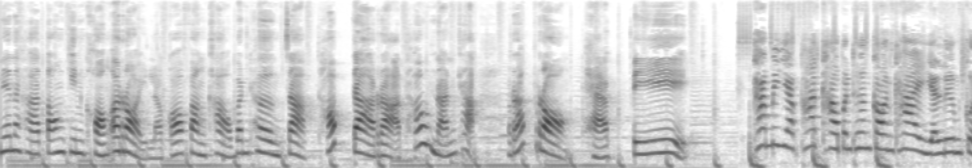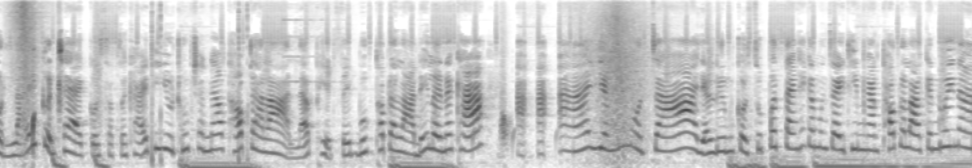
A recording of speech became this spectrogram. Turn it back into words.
เนี่ยนะคะ ต้องกินของอร่อย แล้วก็ฟังข่าวบันเทิงจากท็อปดาราเท่านั้นค่ะ รับรองแฮปปี้ถ้าไม่อยากพลาดข่าวบันเทิงก่อนใคร อย่าลืมกดไลค์ กดแชร์ กด Subscribe ที่ YouTube Channel Top Dara และเพจ Facebook Top Dara ได้เลยนะคะอะอะอะยังไม่หมดจ้า อย่าลืมกดซุปเปอร์แตงให้กำลังใจทีมงาน Top Dara กันด้วยนะ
